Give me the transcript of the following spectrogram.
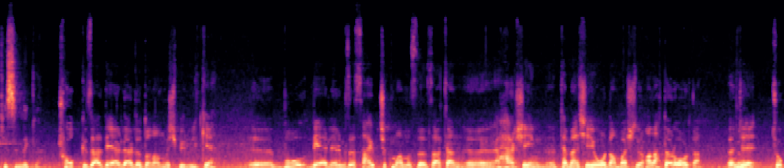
Kesinlikle. çok güzel değerlerle donanmış bir ülke. Ee, Bu değerlerimize sahip çıkmamız da zaten e, her şeyin temel şeyi oradan başlıyor. Anahtar orada. Önce Tabii. çok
